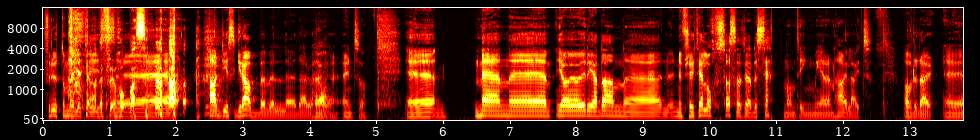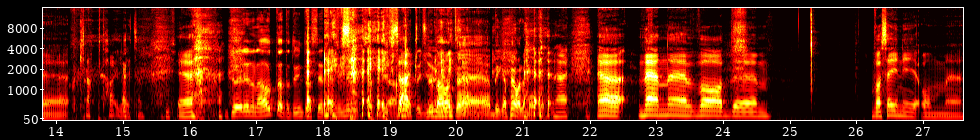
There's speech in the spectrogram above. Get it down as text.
Förutom möjligtvis... Ja, hoppas. Eh, Hadjis grabb är väl eh, där och härjar, är det inte så? Eh, Mm. Men eh, jag har ju redan... Eh, nu nu försökte jag låtsas att jag hade sett någonting mer än highlights av det där. Eh, knappt highlightsen. Eh, Du har redan outat att du inte har sett en minut. Exakt. Du behöver inte eh, bygga på det Mårten. Nej. Eh, men eh, vad... eh, vad säger ni om eh,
